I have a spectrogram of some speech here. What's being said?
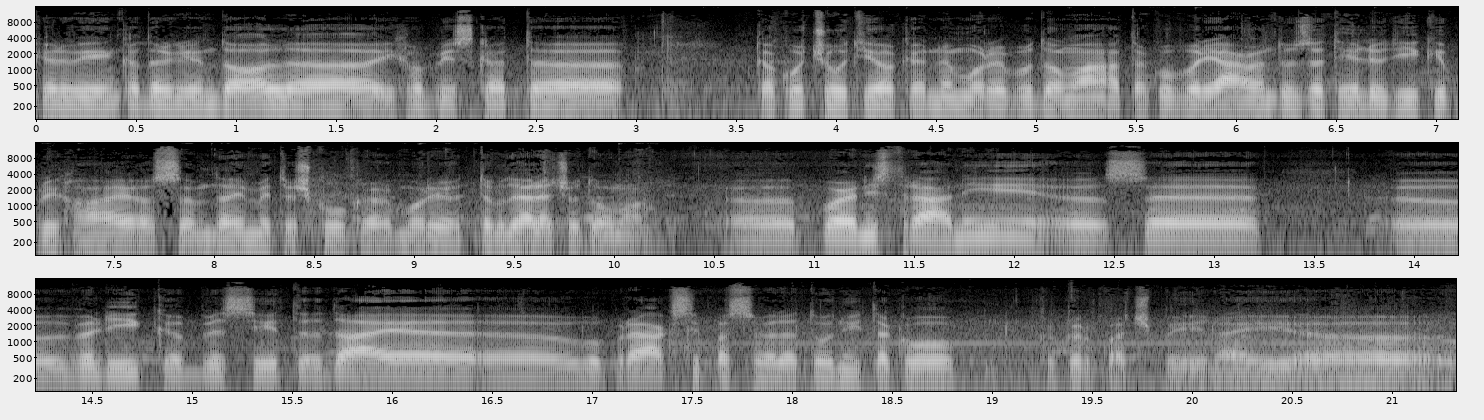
ker vem, kadar grem dol, uh, jih obiskat, uh, kako čutijo, ker ne morejo biti doma. Tako verjamem tudi za te ljudi, ki prihajajo sem, da jim je težko, ker morajo tako daleč od doma. Uh, po eni strani uh, se veliko besed daje, v praksi pa seveda to ni tako, kakor pač bi naj uh,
